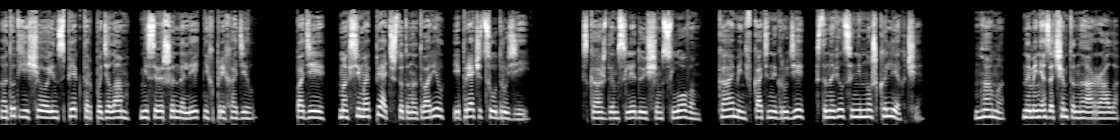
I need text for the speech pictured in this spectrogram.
А тут еще инспектор по делам несовершеннолетних приходил. Поди, Максим опять что-то натворил и прячется у друзей. С каждым следующим словом камень в Катиной груди становился немножко легче. Мама на меня зачем-то наорала.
